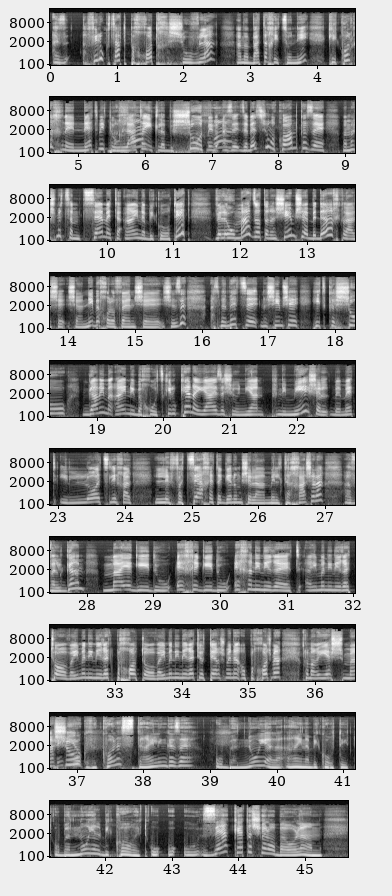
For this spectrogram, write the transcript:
אז אפילו קצת פחות חשוב לה המבט החיצוני, כי היא כל כך נהנית מפעולת נכון, ההתלבשות. נכון. אז זה, זה באיזשהו מקום כזה ממש מצמצם את העין הביקורתית, ולעומת זאת, אנשים שבדרך כלל, ש- שאני בכל אופן, ש- שזה, אז באמת זה נשים שהתקשו גם עם העין מבחוץ. כאילו כן היה איזשהו עניין פנימי של באמת היא לא הצליחה לפצח את הגנום של המלתחה שלה, אבל גם מה יגידו, איך יגידו, איך אני נראית, האם אני נראית טוב, האם אני נראית פחות טוב, האם אני נראית יותר שמנה או פחות שמנה. כלומר, יש משהו... בדיוק, וכל הסטיילינג הזה... הוא בנוי על העין הביקורתית, הוא בנוי על ביקורת, הוא, הוא, הוא, זה הקטע שלו בעולם.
